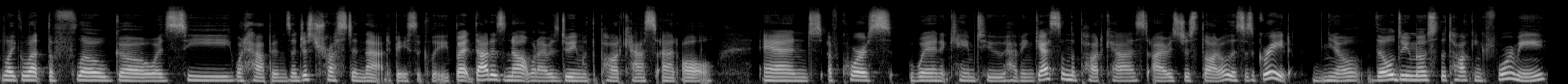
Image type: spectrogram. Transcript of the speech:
like let the flow go and see what happens and just trust in that basically. But that is not what I was doing with the podcast at all. And of course, when it came to having guests on the podcast, I was just thought, oh, this is great. You know, they'll do most of the talking for me.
